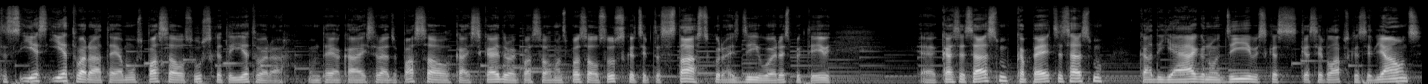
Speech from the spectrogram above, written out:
tas ies, ietvarā tajā mūsu pasaules uzskata ietvarā. Un tajā, kā es redzu pasauli, kā es skaidroju pasauli, mans pasaules uzskats ir tas stāsts, kurā es dzīvoju, respektīvi, eh, kas es esmu, kāpēc es esmu, kāda jēga no dzīves, kas, kas ir labs, kas ir ļauns,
